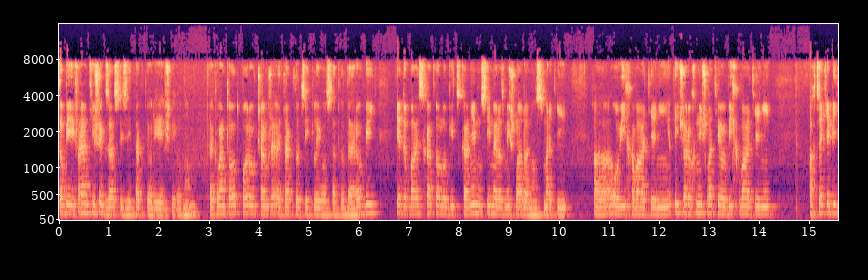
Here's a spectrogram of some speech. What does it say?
to by František z Asizi takto riešil. No. Tak vám to odporúčam, že aj takto citlivo sa to dá robiť. Je doba eschatologická, nemusíme rozmýšľať len o smrti, a o vychvátení. Tí, čo rozmýšľate o vychvátení a chcete byť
